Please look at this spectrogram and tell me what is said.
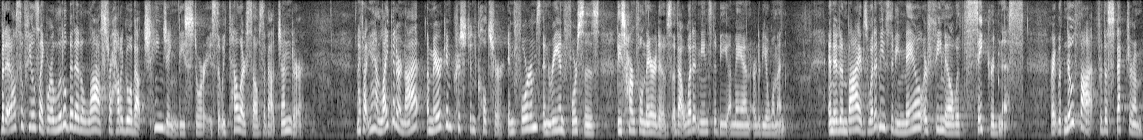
But it also feels like we're a little bit at a loss for how to go about changing these stories that we tell ourselves about gender. And I thought, yeah, like it or not, American Christian culture informs and reinforces these harmful narratives about what it means to be a man or to be a woman and it imbibes what it means to be male or female with sacredness, right? With no thought for the spectrum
